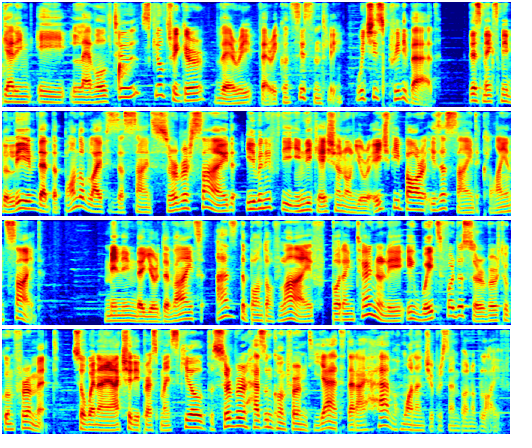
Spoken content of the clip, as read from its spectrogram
getting a level 2 skill trigger very very consistently, which is pretty bad. This makes me believe that the bond of life is assigned server side even if the indication on your HP bar is assigned client side. Meaning that your device adds the bond of life, but internally it waits for the server to confirm it. So when I actually press my skill, the server hasn't confirmed yet that I have 100% bond of life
